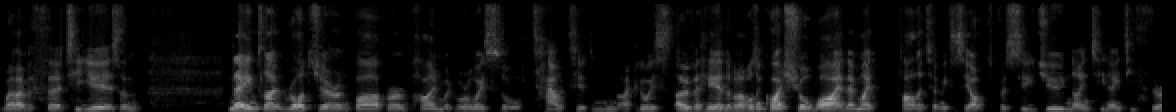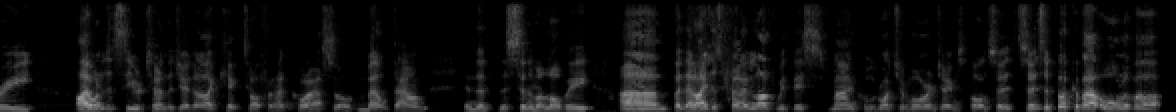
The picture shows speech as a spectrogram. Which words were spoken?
well over 30 years, and names like Roger and Barbara and Pinewood were always sort of touted, and I could always overhear them, and I wasn't quite sure why. Then my father took me to see Octopussy, June 1983. I wanted to see Return of the Jedi. I kicked off and had quite a sort of meltdown in the, the cinema lobby. Um, but then I just fell in love with this man called Roger Moore and James Bond. So, so it's a book about all of our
